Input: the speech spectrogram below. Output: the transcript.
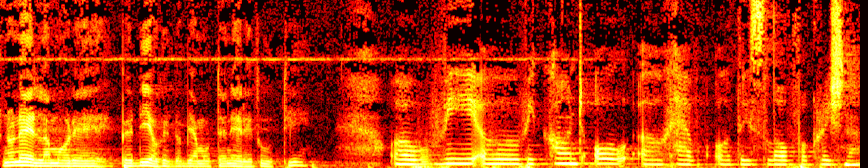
Non è l'amore per Dio che dobbiamo ottenere tutti, Uh, we, uh, we can't all uh, have all this love for Krishna.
